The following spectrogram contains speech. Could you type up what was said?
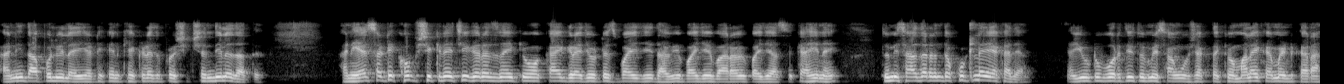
आणि दापोलीलाही या ठिकाणी खेकड्याचं प्रशिक्षण दिलं जातं. आणि यासाठी खूप शिकण्याची गरज नाही किंवा काय ग्रॅज्युएटच पाहिजे दहावी पाहिजे बारावी पाहिजे असं काही नाही. तुम्ही साधारणतः कुठल्याही एखाद्या यूट्यूबवरती तुम्ही सांगू शकता किंवा मलाही कमेंट करा.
